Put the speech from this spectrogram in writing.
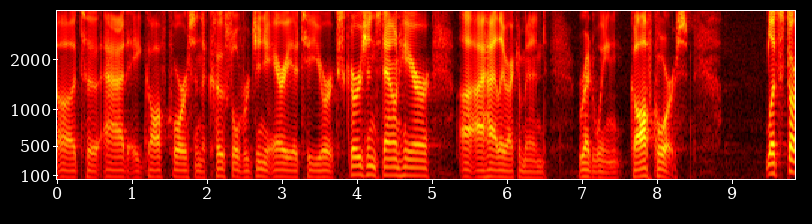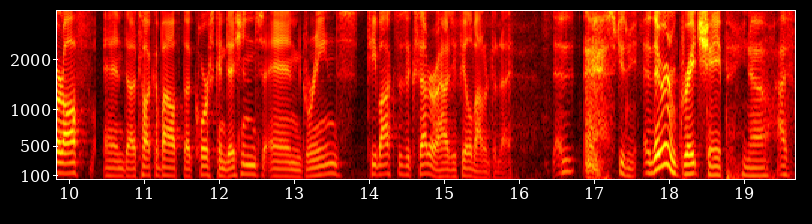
uh, to add a golf course in the coastal Virginia area to your excursions down here, uh, I highly recommend Red Wing Golf Course. Let's start off and uh, talk about the course conditions and greens, tee boxes, etc. How'd you feel about them today? and, excuse me, and they were in great shape. You know, I've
